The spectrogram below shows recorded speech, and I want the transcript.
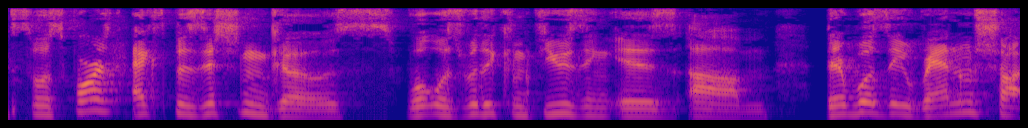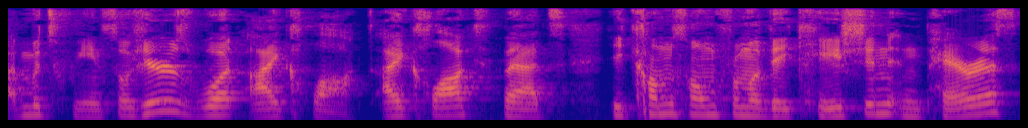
So as far as exposition goes, what was really confusing is um, there was a random shot in between. So here's what I clocked. I clocked that he comes home from a vacation in Paris,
